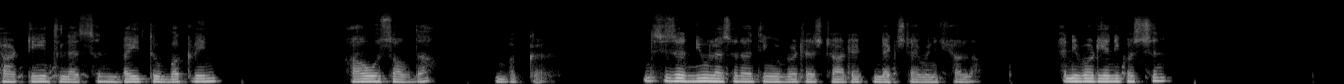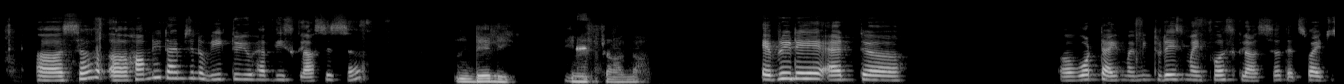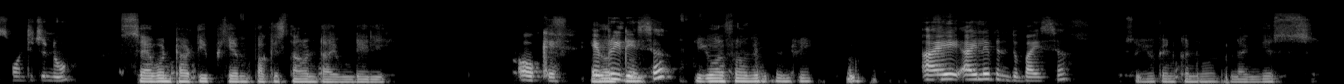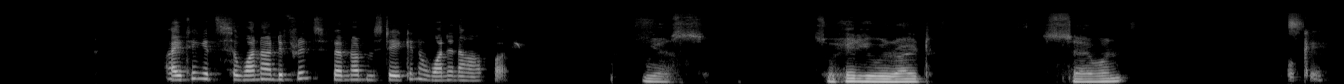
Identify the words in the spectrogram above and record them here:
13th lesson بيت بكر house of the Bakr. This is a new lesson. I think we better start it next time, inshallah. Anybody, any question? Uh, sir, uh, how many times in a week do you have these classes, sir? Daily, inshallah. Every day at uh, uh, what time? I mean, today is my first class, sir. That's why I just wanted to know. 7.30 p.m. Pakistan time daily. Okay, every day, from- sir. You are from which country? I I live in Dubai, sir. So you can convert like this. I think it's a one hour difference, if I'm not mistaken, or one and a half hour. Yes. So here you will write 7 Okay.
